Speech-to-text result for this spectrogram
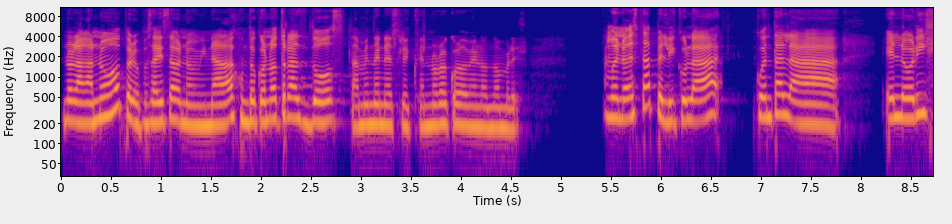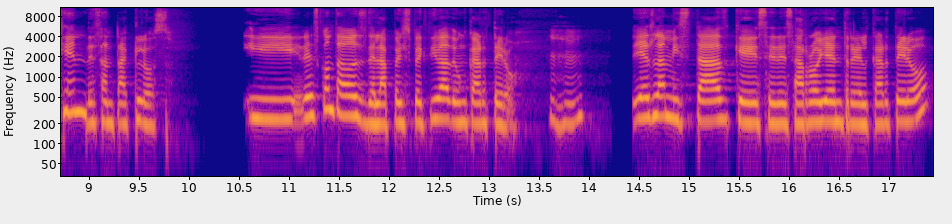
No la ganó, pero pues ahí estaba nominada junto con otras dos también de Netflix, que no recuerdo bien los nombres. Bueno, esta película cuenta la, el origen de Santa Claus y es contado desde la perspectiva de un cartero. Y es la amistad que se desarrolla entre el cartero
